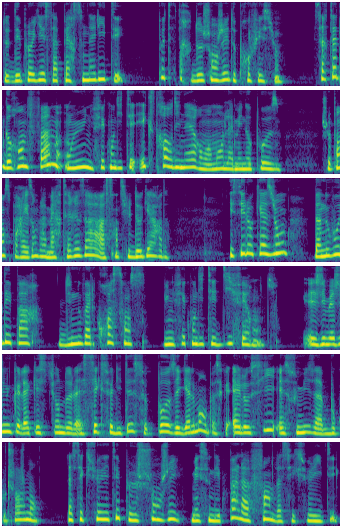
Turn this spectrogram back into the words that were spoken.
de déployer sa personnalité, peut-être de changer de profession. Certaines grandes femmes ont eu une fécondité extraordinaire au moment de la ménopause. Je pense par exemple à Mère Teresa, à Saint-Hildegarde. Et c'est l'occasion d'un nouveau départ, d'une nouvelle croissance, d'une fécondité différente. Et j'imagine que la question de la sexualité se pose également, parce qu'elle aussi est soumise à beaucoup de changements. La sexualité peut changer, mais ce n'est pas la fin de la sexualité.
